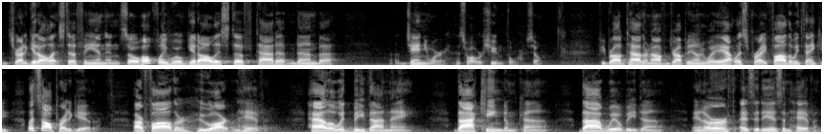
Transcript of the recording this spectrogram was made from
and try to get all that stuff in. And so hopefully we'll get all this stuff tied up and done by January. That's what we're shooting for. So if you brought a tithe or an offering, drop it in on your way out. Let's pray. Father, we thank you. Let's all pray together. Our Father who art in heaven, hallowed be thy name. Thy kingdom come, thy will be done, in earth as it is in heaven.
